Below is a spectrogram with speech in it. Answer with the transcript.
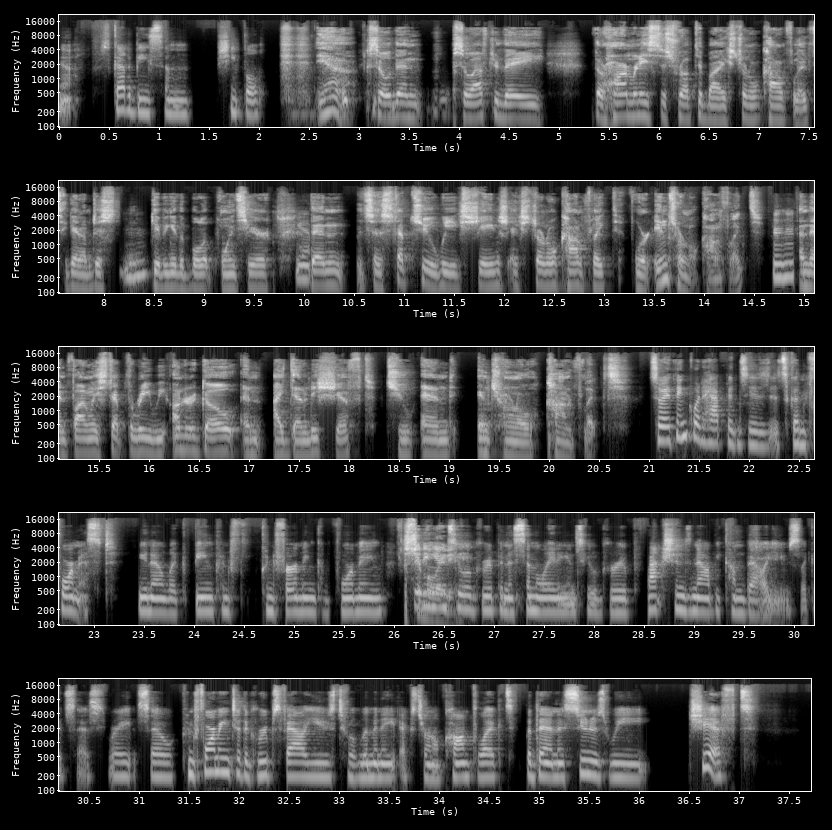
Yeah. There's gotta be some sheeple. Yeah. So then, so after they, their harmony is disrupted by external conflict. Again, I'm just Mhm. giving you the bullet points here. Yeah. Then it says step two, we exchange external conflict for internal conflict. Mhm. And then finally, step three, we undergo an identity shift to end internal conflict. So I think what happens is it's conformist, you know, like being conf- confirming, conforming, fitting into a group and assimilating into a group. Actions now become values, like it says, right? So conforming to the group's values to eliminate external conflict. But then as soon as we shift,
